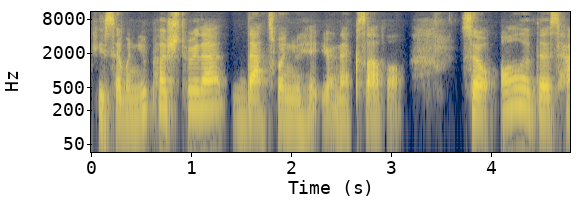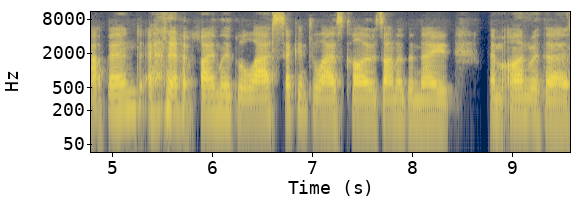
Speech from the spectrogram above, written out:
He said, when you push through that, that's when you hit your next level. So all of this happened. And finally, the last second to last call I was on of the night, I'm on with a,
